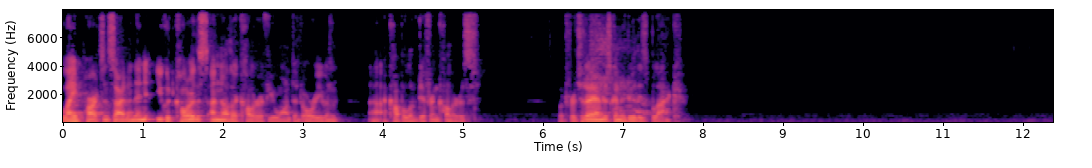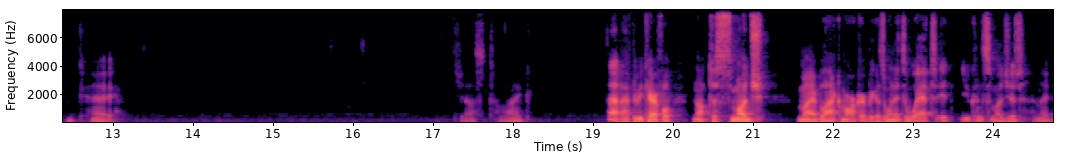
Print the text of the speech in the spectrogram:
light parts inside. And then you could color this another color if you wanted, or even uh, a couple of different colors. But for today, I'm just going to do these black. Okay. Just like that. I have to be careful not to smudge my black marker because when it's wet, it you can smudge it and it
